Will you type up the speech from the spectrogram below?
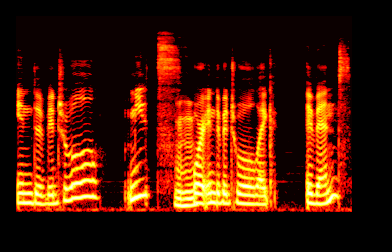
individual meets Mm-hmm. or individual like events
